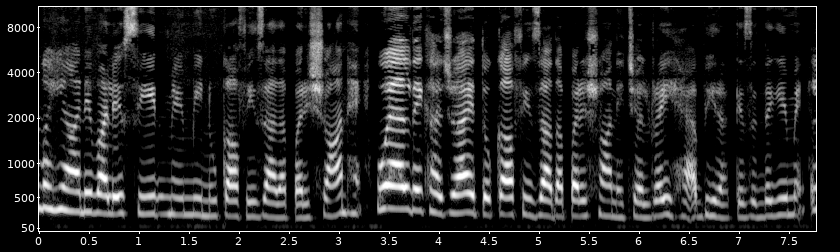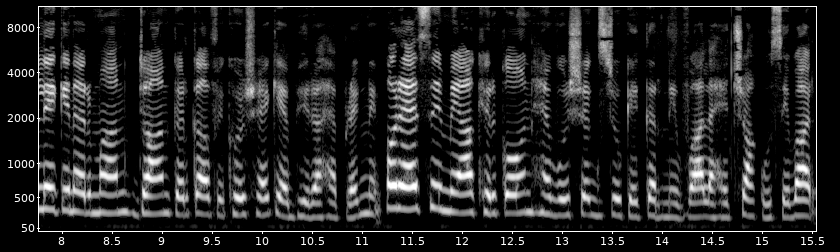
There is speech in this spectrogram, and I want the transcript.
वहीं आने वाले सीन में मीनू काफ़ी ज़्यादा परेशान है। वेल देखा जाए तो काफ़ी ज़्यादा परेशानी चल रही है अभीरा के ज़िंदगी में। लेकिन अरमान जानकर काफ़ी खुश है कि अभीरा है प्रेग्नेंट और ऐसे में आखिर कौन है वो शख्स जो के करने वाला है चाकू से वार?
